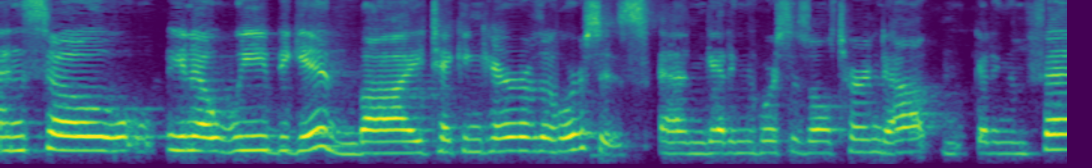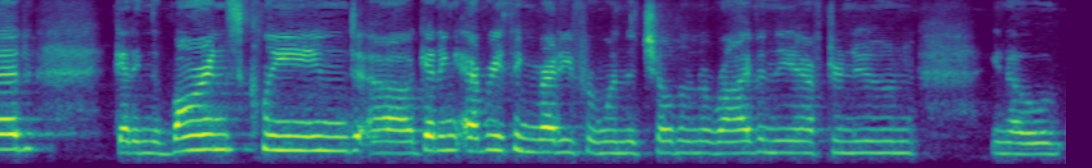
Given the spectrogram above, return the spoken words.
And so, you know, we begin by taking care of the horses and getting the horses all turned out, and getting them fed, getting the barns cleaned, uh, getting everything ready for when the children arrive in the afternoon. You know,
